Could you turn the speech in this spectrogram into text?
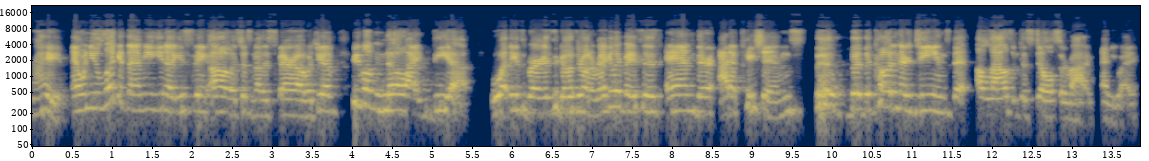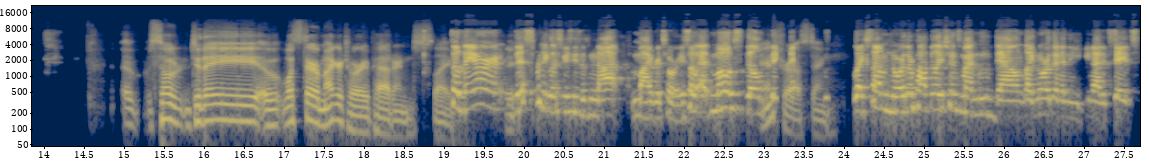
Right. And when you look at them, you you know, you think, "Oh, it's just another sparrow," but you have people have no idea what these birds go through on a regular basis and their adaptations, the, the, the code in their genes that allows them to still survive anyway. So do they what's their migratory patterns like so they are this particular species is not migratory so at most they'll interesting they, like some northern populations might move down like northern in the united states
